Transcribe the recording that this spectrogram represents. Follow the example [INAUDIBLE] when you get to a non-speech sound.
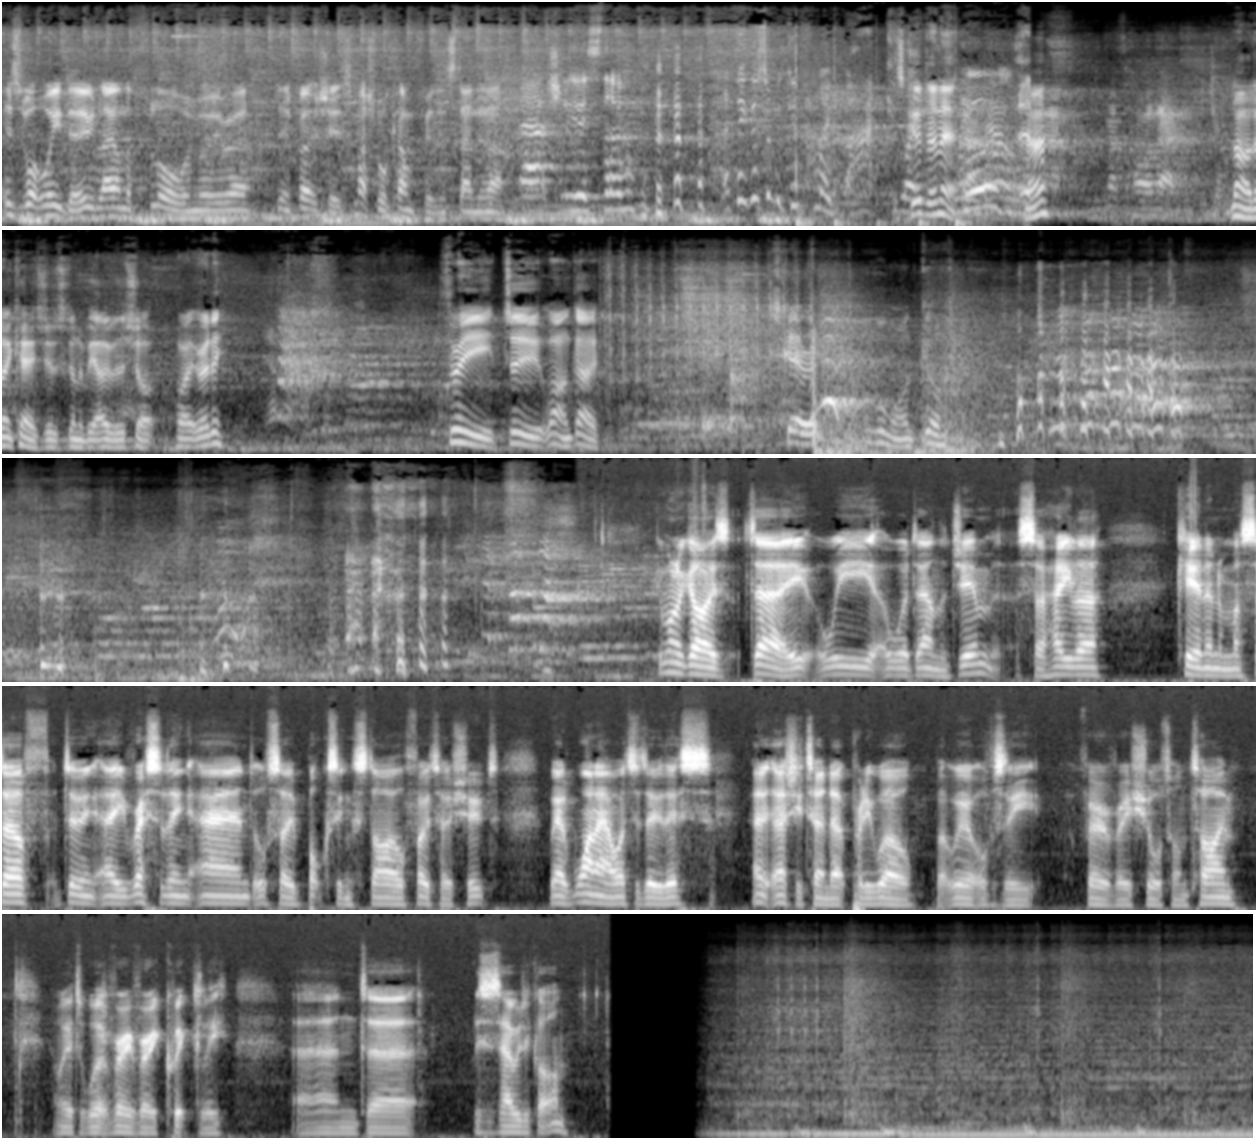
This is what we do, lay on the floor when we're uh, doing photo shoots. It's much more comfy than standing up. It actually is though. [LAUGHS] I think this would be good for my back. It's good, isn't it? Huh? No, I don't care. It's just going to be over the shot. Right, ready? Three, two, one, go. Scary. Oh my god. [LAUGHS] [LAUGHS] Good morning, guys. Today we were down the gym. Soheila, Kiernan, and myself doing a wrestling and also boxing style photo shoot. We had one hour to do this, and it actually turned out pretty well. But we were obviously very, very short on time, and we had to work very, very quickly. And uh, this is how we got on.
